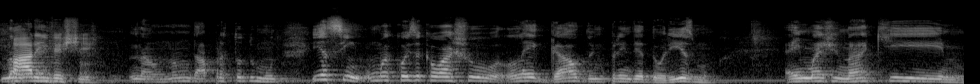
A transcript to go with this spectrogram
não para tem. investir. Não, não dá para todo mundo. E assim, uma coisa que eu acho legal do empreendedorismo é imaginar que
